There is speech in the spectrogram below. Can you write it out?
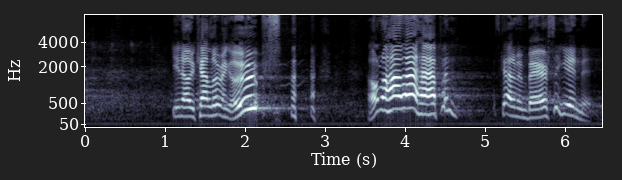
you know, you kind of look and go, oops. I don't know how that happened. It's kind of embarrassing, isn't it?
